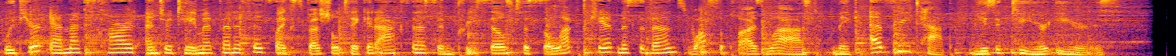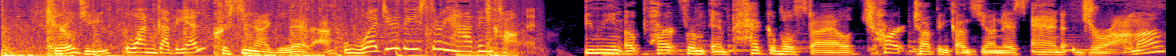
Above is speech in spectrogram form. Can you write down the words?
With your Amex card, entertainment benefits like special ticket access and pre-sales to select campus events while supplies last, make every tap music to your ears. Karol G, Juan Gabriel. Christina Aguilera. What do these three have in common? You mean apart from impeccable style, chart-topping canciones, and drama?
